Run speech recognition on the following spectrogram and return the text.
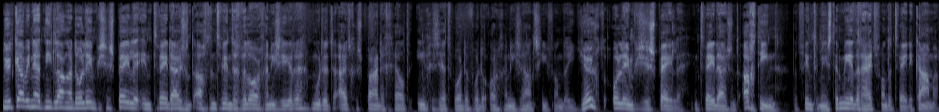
Nu het kabinet niet langer de Olympische Spelen in 2028 wil organiseren... moet het uitgespaarde geld ingezet worden voor de organisatie van de Jeugd-Olympische Spelen in 2018. Dat vindt tenminste de meerderheid van de Tweede Kamer.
